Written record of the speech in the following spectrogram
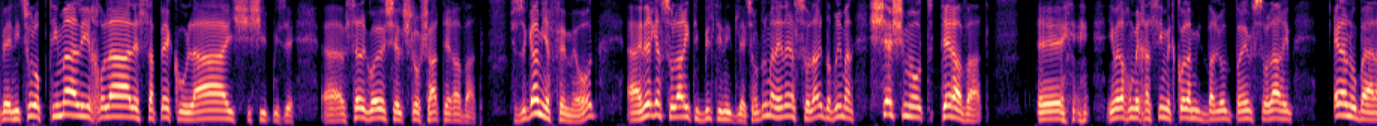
בניצול אופטימלי יכולה לספק אולי שישית מזה, אה, סדר גודל של שלושה טראוואט, שזה גם יפה מאוד. האנרגיה הסולארית היא בלתי נדלית. כשאנחנו מדברים על אנרגיה סולארית, מדברים על 600 טראוואט. אה, אם אנחנו מכסים את כל המדבריות בפאנלים סולאריים, אין לנו בעיה,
